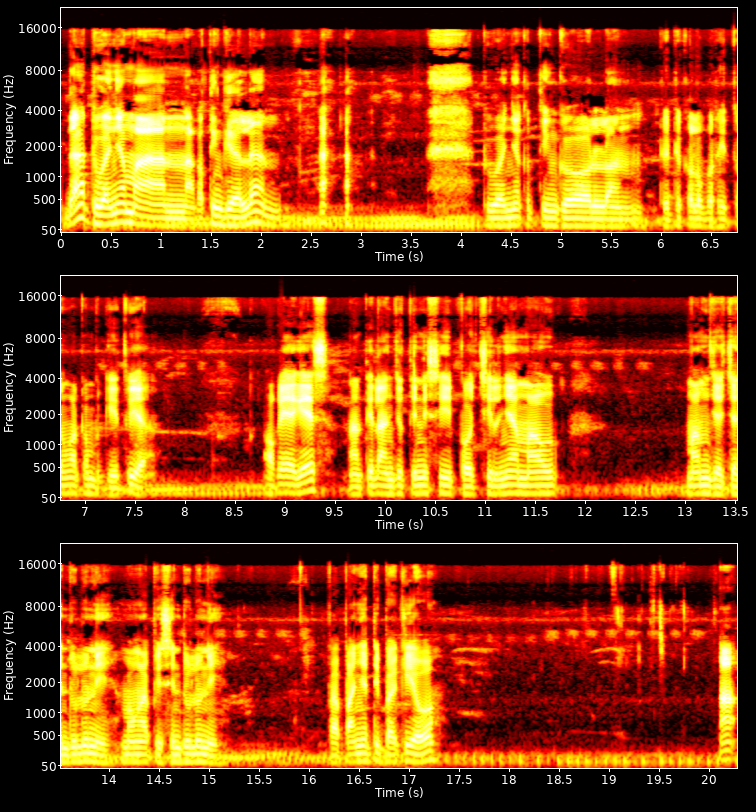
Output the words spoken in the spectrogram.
dah duanya mana ketinggalan duanya ketinggalan. Jadi kalau berhitung kadang begitu ya. Oke ya guys. Nanti lanjut ini si bocilnya mau mau jajan dulu nih mau ngabisin dulu nih. Bapaknya dibagi oh. Ah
